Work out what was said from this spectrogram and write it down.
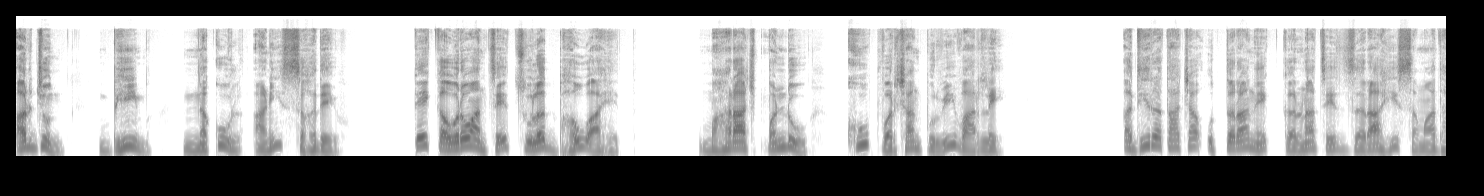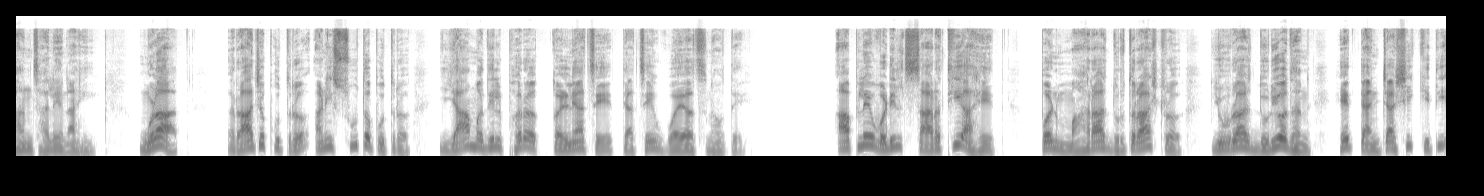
अर्जुन भीम नकुल आणि सहदेव. ते कौरवांचे चुलत भाऊ आहेत. महाराज पंडू खूप वर्षांपूर्वी वारले. अधिरथाच्या उत्तराने कर्णाचे जराही समाधान झाले नाही. मुळात राजपुत्र आणि सूतपुत्र यामधील फरक कळण्याचे त्याचे वयच नव्हते. आपले वडील सारथी आहेत पण महाराज धृतराष्ट्र युवराज दुर्योधन हे त्यांच्याशी किती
